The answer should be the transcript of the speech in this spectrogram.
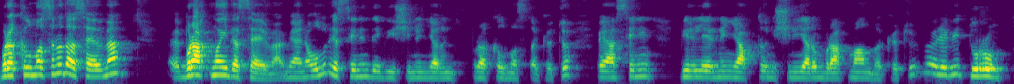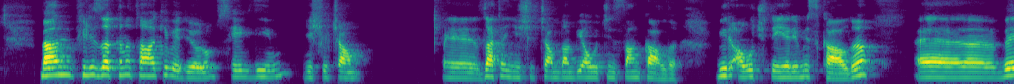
Bırakılmasını da sevmem, e, bırakmayı da sevmem. Yani olur ya senin de bir işinin yarım bırakılması da kötü veya senin birilerinin yaptığın işini yarım bırakman da kötü. Böyle bir durum. Ben Filiz Akın'ı takip ediyorum. Sevdiğim Yeşilçam Eee, zaten Yeşilçam'dan bir avuç insan kaldı. Bir avuç değerimiz kaldı. Eee, ve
